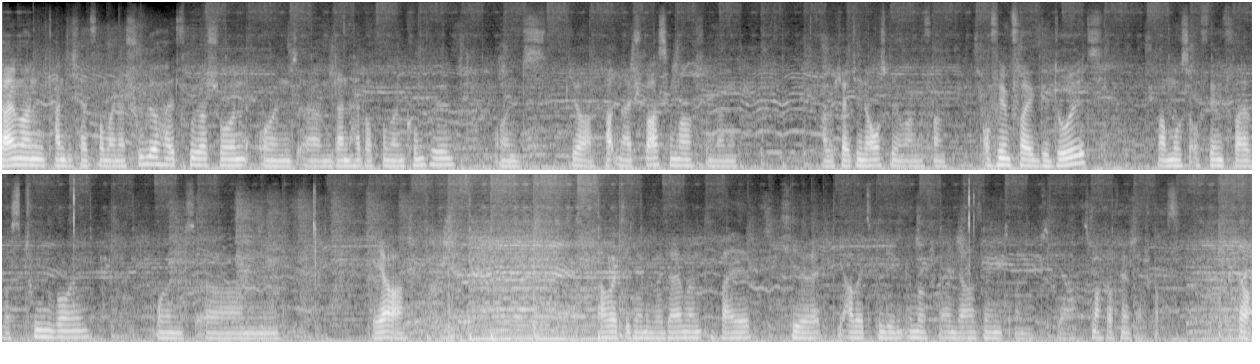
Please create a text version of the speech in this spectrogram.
Dallmann kannte ich halt von meiner Schule halt früher schon und ähm, dann halt auch von meinem Kumpel. Und ja, hat mir halt Spaß gemacht und dann habe ich halt hier eine Ausbildung angefangen. Auf jeden Fall Geduld. Man muss auf jeden Fall was tun wollen. Und ähm, ja, ich arbeite gerne bei Dallmann, weil hier die Arbeitskollegen immer für einen da sind und ja, es macht auf jeden Fall Spaß. Ja.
